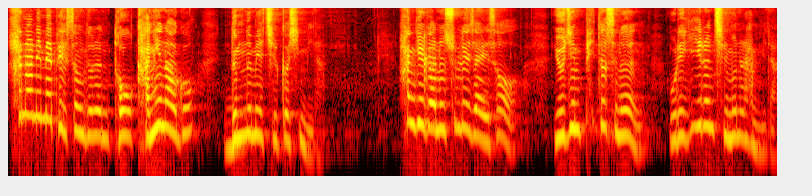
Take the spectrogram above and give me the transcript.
하나님의 백성들은 더욱 강인하고 늠름해질 것입니다. 한길 가는 순례자에서 유진 피터스는 우리에게 이런 질문을 합니다.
